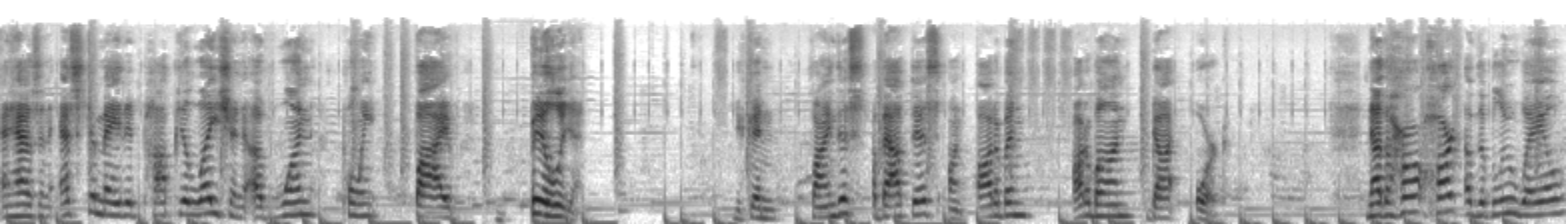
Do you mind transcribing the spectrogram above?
and has an estimated population of 1.5 billion. You can find this about this on Audubon, audubon.org. Now, the heart of the blue whale,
